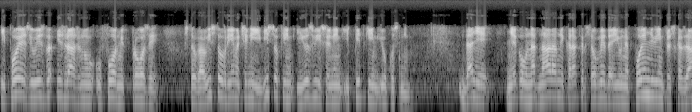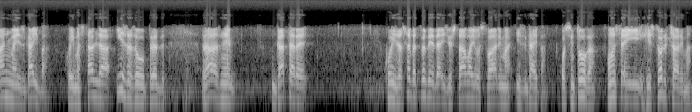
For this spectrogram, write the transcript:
i poeziju izraženu u formi proze, što ga u isto vrijeme čini i visokim i uzvišenim i pitkim i ukusnim. Dalje, njegov nadnaravni karakter se ogleda i u nepojemljivim preskazanjima iz gajba, kojima stavlja izazov pred razne gatare koji za sebe tvrde da izvještavaju o stvarima iz gajba. Osim toga, on se i historičarima,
